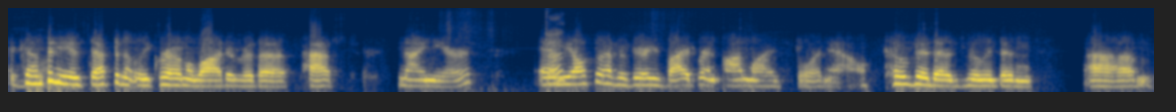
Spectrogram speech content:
The company has definitely grown a lot over the past nine years. And we also have a very vibrant online store now. COVID has really been um,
